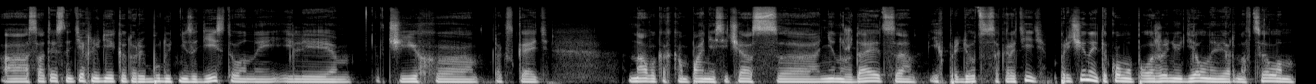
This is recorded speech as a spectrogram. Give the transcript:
а, соответственно, тех людей, которые будут не задействованы или в чьих, э, так сказать, навыках компания сейчас э, не нуждается, их придется сократить. Причиной такому положению дел, наверное, в целом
